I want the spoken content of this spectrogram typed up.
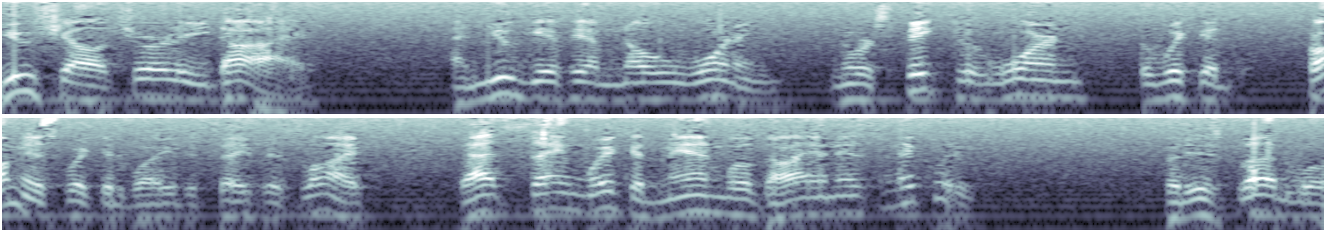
You shall surely die, and you give him no warning, nor speak to warn the wicked from his wicked way to save his life, that same wicked man will die in his iniquity but his blood will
